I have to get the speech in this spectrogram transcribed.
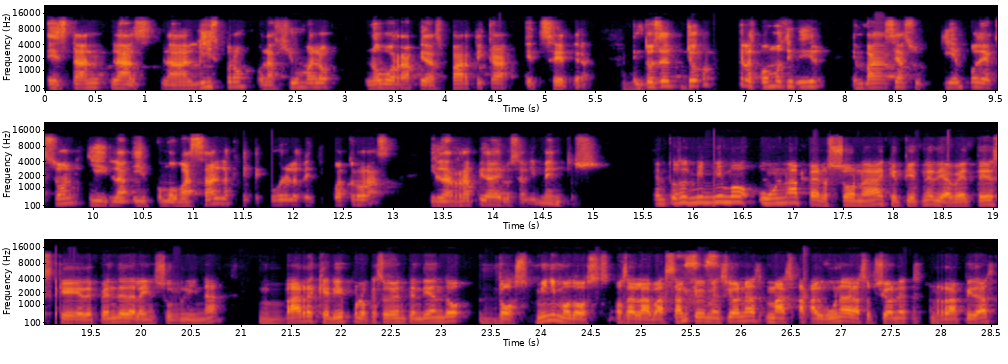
están las, la Lispro o la Humalo, Novo Rápida Aspartica, etcétera. Entonces, yo creo que las podemos dividir en base a su tiempo de acción y, la, y como basal la que te cubre las 24 horas y la rápida de los alimentos. Entonces, mínimo una persona que tiene diabetes que depende de la insulina va a requerir, por lo que estoy entendiendo, dos, mínimo dos. O sea, la basal que mencionas más alguna de las opciones rápidas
